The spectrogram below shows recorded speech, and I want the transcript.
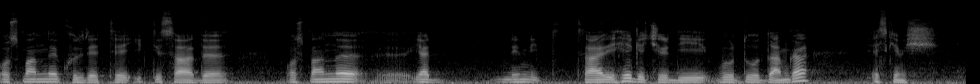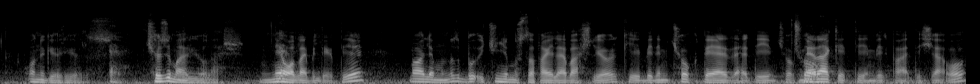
Osmanlı kudreti, iktisadı, Osmanlı e, ya tarihe geçirdiği, vurduğu damga eskimiş. Onu görüyoruz. Evet. Çözüm arıyorlar. Ne Evet. olabilir diye. Malumunuz bu 3. Mustafa ile başlıyor ki benim çok değer verdiğim, çok, Çok. merak ettiğim bir padişah o.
